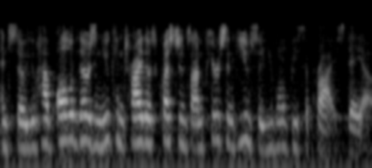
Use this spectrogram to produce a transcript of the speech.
And so you have all of those and you can try those questions on Pearson VUE so you won't be surprised day of.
